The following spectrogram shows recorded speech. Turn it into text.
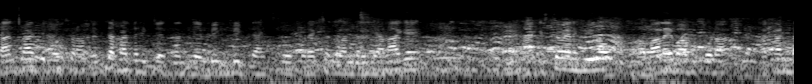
Sankranti కోసం ఇంత పెద్ద హిట్ చేసినందుకే బిగ్ బిగ్ థ్యాంక్స్ టు ప్రేక్షకులందరికీ. అలాగే నాకు ఇష్టమైన హీరో బాలయ్య బాబు కూడా అఖండ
